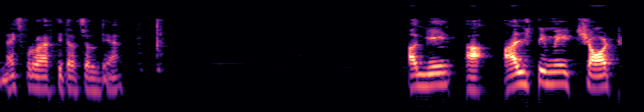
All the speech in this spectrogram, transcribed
next photograph की तरफ़ चलते हैं। अगेन अल्टीमेट शॉट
